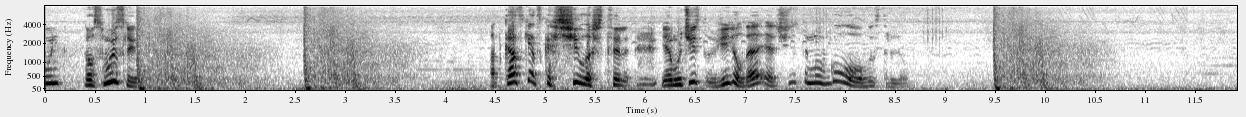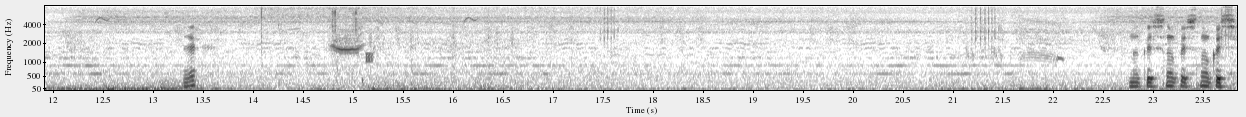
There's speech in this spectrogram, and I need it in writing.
шпунь. Да в смысле? От каски отскочила, что ли? Я ему чисто... Видел, да? Я чисто ему в голову выстрелил. Так. Ну-кась, ну-кась, ну-кась.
